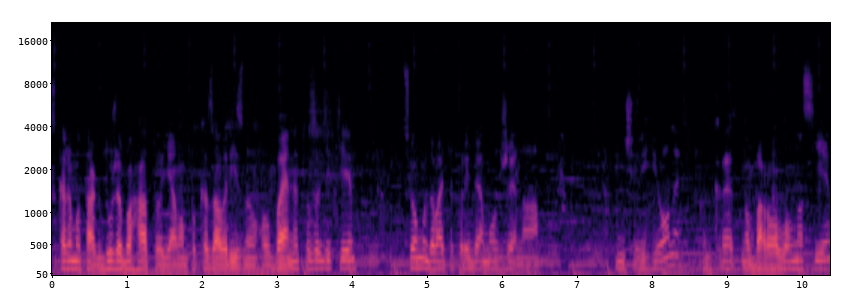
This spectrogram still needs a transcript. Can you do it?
скажімо так, дуже багато я вам показав різного венету завдяки цьому давайте перейдемо вже на інші регіони. Конкретно Бароло в нас є.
